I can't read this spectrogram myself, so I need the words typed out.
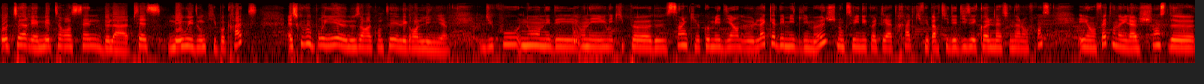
auteur et metteur en scène de la pièce Mais où est donc Hippocrate Est-ce que vous pourriez nous en raconter les grandes lignes? Du coup, nous on est, une équipe de cinq comédiens de l'Académie de Limoges. Donc c'est une école théâtrale qui fait partie des dix écoles nationales en France. Et en fait, on a eu la chance de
